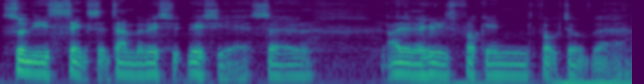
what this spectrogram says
Sunday, sixth September this this year. So I don't know who's fucking fucked up there.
